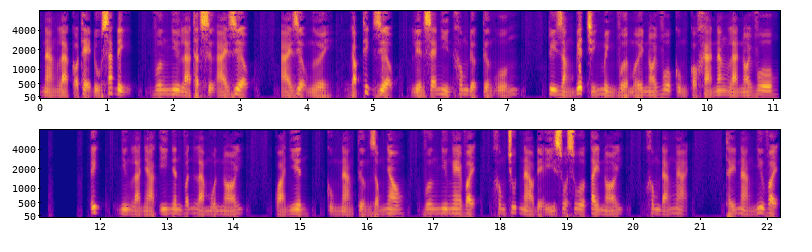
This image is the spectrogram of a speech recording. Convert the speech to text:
nàng là có thể đủ xác định, vương như là thật sự ái rượu, ái rượu người, gặp thích rượu, liền sẽ nhìn không được tưởng uống. Tuy rằng biết chính mình vừa mới nói vô cùng có khả năng là nói vô ích, nhưng là nhạc y nhân vẫn là muốn nói. Quả nhiên, cùng nàng tưởng giống nhau, vương như nghe vậy, không chút nào để ý xua xua tay nói, không đáng ngại. Thấy nàng như vậy,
